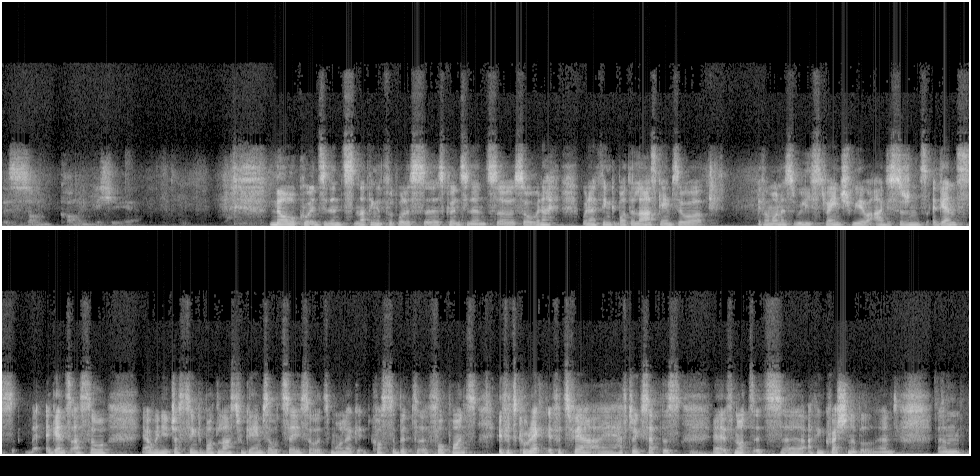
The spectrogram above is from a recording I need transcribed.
there's some common issue here? No coincidence. Nothing in football is, is coincidence. Uh, so when I when I think about the last games, they were, if I'm honest, really strange. We have our decisions against against us. So yeah, when you just think about the last two games, I would say so. It's more like it costs a bit uh, four points. If it's correct, if it's fair, I have to accept this. Uh, if not, it's uh, I think questionable. And um,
